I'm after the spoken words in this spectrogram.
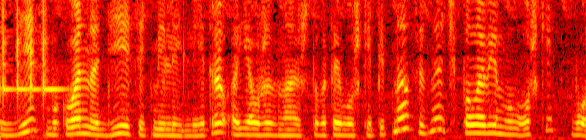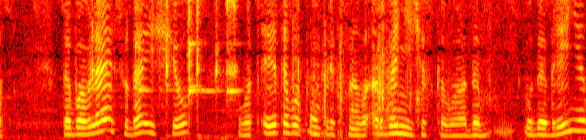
здесь буквально 10 миллилитров, а я уже знаю, что в этой ложке 15, значит половину ложки. Вот. Добавляю сюда еще вот этого комплексного органического удобрения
